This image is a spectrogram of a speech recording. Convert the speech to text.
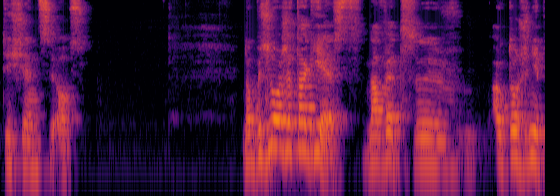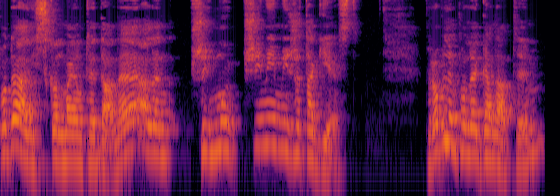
tysięcy osób. No być może tak jest. Nawet y, autorzy nie podali skąd mają te dane, ale przyjmuj, przyjmijmy, że tak jest. Problem polega na tym,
